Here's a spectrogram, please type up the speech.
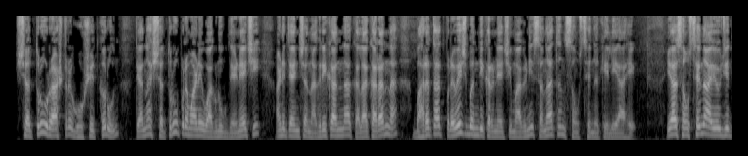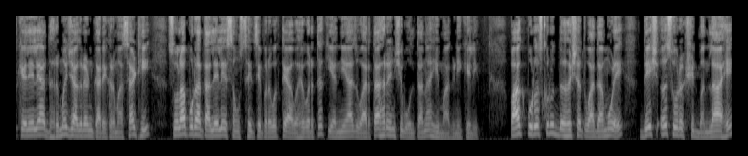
शत्रू राष्ट्र घोषित करून त्यांना शत्रूप्रमाणे वागणूक देण्याची आणि त्यांच्या नागरिकांना कलाकारांना भारतात प्रवेशबंदी करण्याची मागणी सनातन संस्थेनं केली आहे. या संस्थेनं आयोजित केलेल्या धर्मजागरण कार्यक्रमासाठी सोलापुरात आलेले संस्थेचे प्रवक्ते अभयवर्तक यांनी आज वार्ताहरांशी बोलताना ही मागणी केली. पाक पुरस्कृत दहशतवादामुळे देश असुरक्षित बनला आहे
